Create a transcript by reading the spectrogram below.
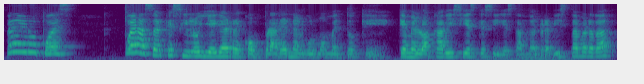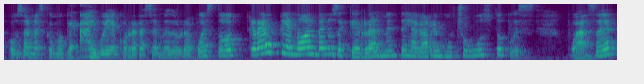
pero pues puede ser que sí lo llegue a recomprar en algún momento que, que, me lo acabe y si es que sigue estando en revista, ¿verdad? O sea, no es como que, ay, voy a correr a hacerme de un repuesto. Creo que no, al menos de que realmente le agarre mucho gusto, pues puede ser.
